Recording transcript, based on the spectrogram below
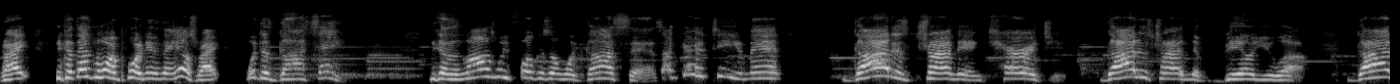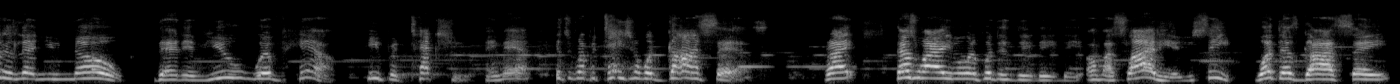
Right? Because that's more important than anything else, right? What does God say? Because as long as we focus on what God says, I guarantee you, man, God is trying to encourage you. God is trying to build you up. God is letting you know that if you with him, he protects you. Amen. It's a reputation of what God says, right? That's why I even want to put the, the, the, the on my slide here. You see, what does God say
